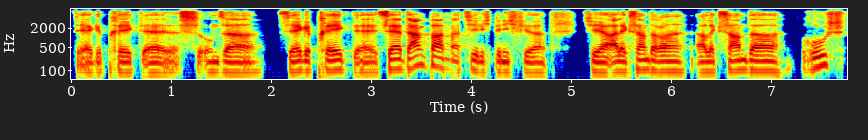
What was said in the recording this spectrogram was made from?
Sehr geprägt, äh, das ist unser sehr geprägt, äh, sehr dankbar natürlich bin ich für, für Alexander, Alexander Rouge.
